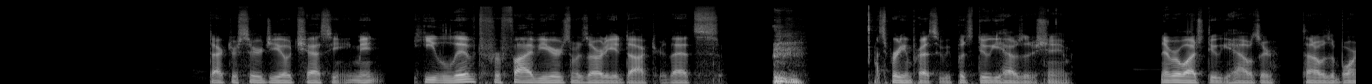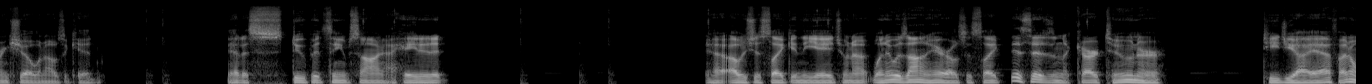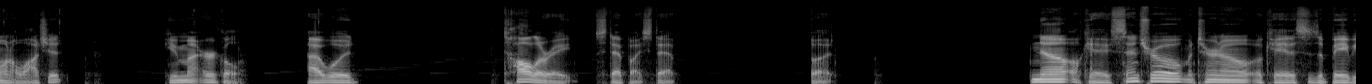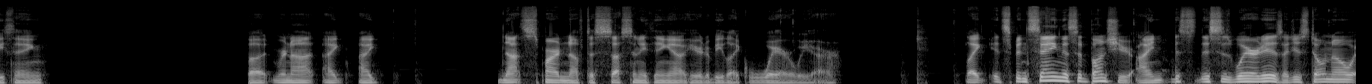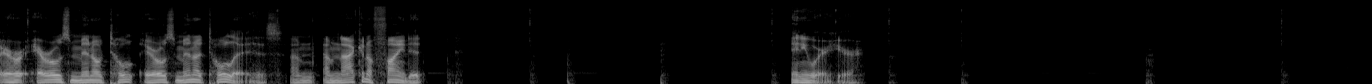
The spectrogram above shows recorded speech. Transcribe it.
Dr. Sergio Chassi. I mean, he lived for five years and was already a doctor. That's that's pretty impressive. He puts Doogie Howser to shame. Never watched Doogie Howser. Thought it was a boring show when I was a kid. It had a stupid theme song. I hated it. Yeah, I was just like in the age when I when it was on air, I was just like, this isn't a cartoon or TGIF. I don't want to watch it. Give me my Urkel. I would tolerate step by step. But no, okay, Centro, Materno, okay, this is a baby thing. But we're not I I not smart enough to suss anything out here to be like where we are. Like it's been saying this a bunch here. I this this is where it is. I just don't know where Eros Minotola Eros Minotola is. I'm I'm not gonna find it anywhere here.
